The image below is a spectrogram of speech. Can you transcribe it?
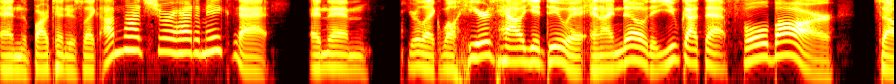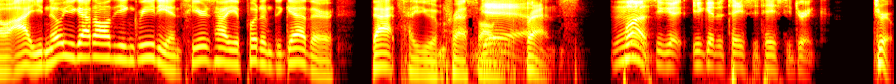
and the bartender's like, "I'm not sure how to make that," and then you're like, "Well, here's how you do it," and I know that you've got that full bar, so I, you know, you got all the ingredients. Here's how you put them together. That's how you impress all your friends. Mm. Plus, you get you get a tasty, tasty drink. True.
